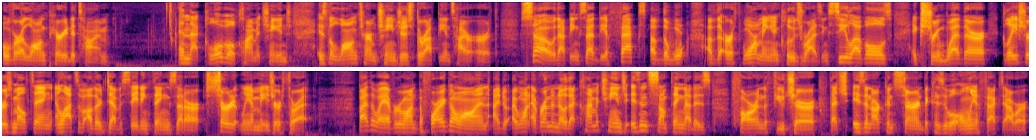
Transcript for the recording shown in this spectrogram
over a long period of time and that global climate change is the long-term changes throughout the entire earth. So, that being said, the effects of the of the earth warming includes rising sea levels, extreme weather, glaciers melting, and lots of other devastating things that are certainly a major threat. By the way, everyone, before I go on, I, do, I want everyone to know that climate change isn't something that is far in the future, that isn't our concern because it will only affect our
